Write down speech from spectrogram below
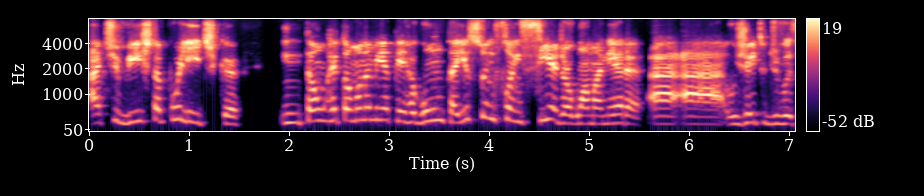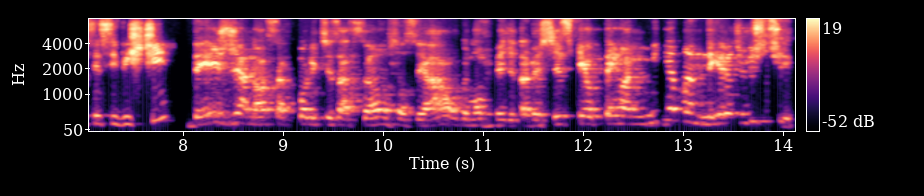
ativista política. Então, retomando a minha pergunta, isso influencia de alguma maneira a, a, o jeito de você se vestir? Desde a nossa politização social do movimento de travestis, que eu tenho a minha maneira de vestir.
